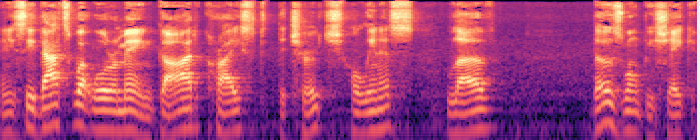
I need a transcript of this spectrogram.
And you see, that's what will remain God, Christ, the church, holiness, love, those won't be shaken.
